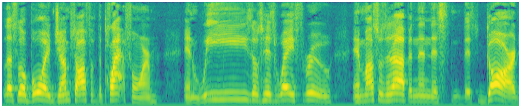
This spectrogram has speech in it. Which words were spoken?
this little boy jumps off of the platform and weasels his way through and muscles it up, and then this, this guard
